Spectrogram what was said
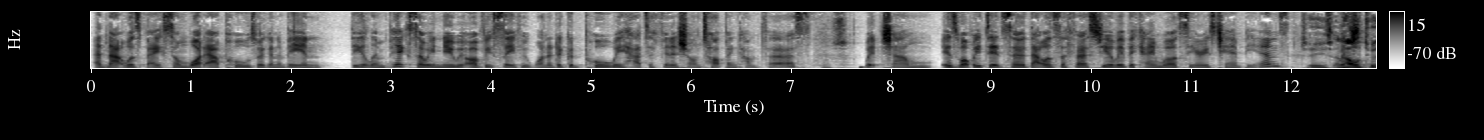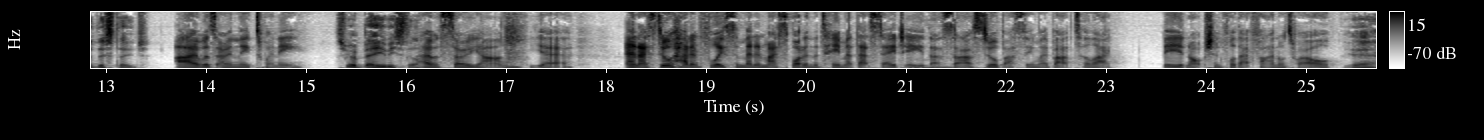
and that was based on what our pools were going to be in the Olympics. So we knew we obviously, if we wanted a good pool, we had to finish on top and come first, which um, is what we did. So that was the first year we became World Series champions. Jeez. And Which- how old are you at this stage? I was only 20. So you're a baby still. I was so young. Yeah. And I still hadn't fully cemented my spot in the team at that stage either. So I was still busting my butt to like be an option for that final 12. yeah.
